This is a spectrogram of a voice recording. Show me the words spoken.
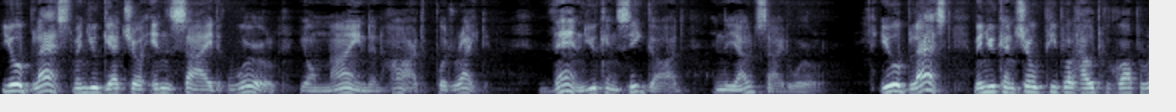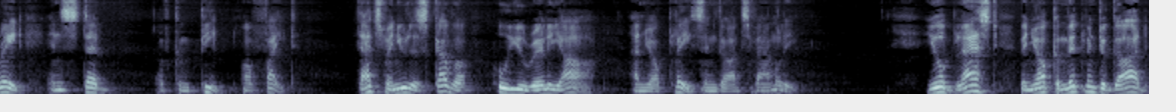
You're blessed when you get your inside world, your mind and heart put right. Then you can see God in the outside world. You're blessed when you can show people how to cooperate instead of compete or fight. That's when you discover who you really are and your place in God's family. You're blessed when your commitment to God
